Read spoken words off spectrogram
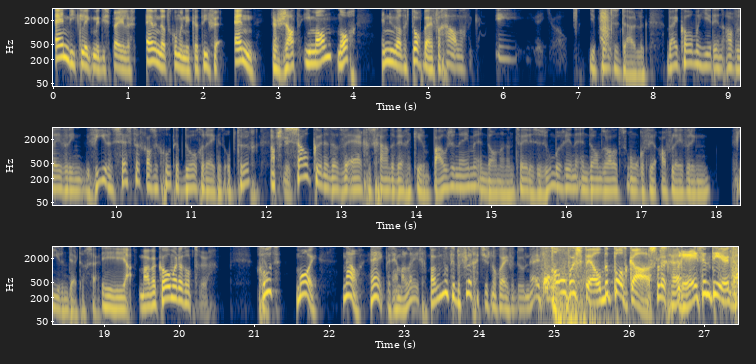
En die klik met die spelers en dat communicatieve. En er zat iemand nog. En nu had ik toch bij Vergaal, dacht ik... "Ih, Je punt is duidelijk. Wij komen hier in aflevering 64, als ik goed heb doorgerekend, op terug. Het zou kunnen dat we ergens gaandeweg een keer een pauze nemen en dan aan een tweede seizoen beginnen. En dan zal het ongeveer aflevering 34 zijn. Ja, maar we komen erop terug. Goed, mooi. Nou, hé, ik ben helemaal leeg. Maar we moeten de vluggetjes nog even doen. Even... Overspel de podcast. Vlug? Presenteert De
